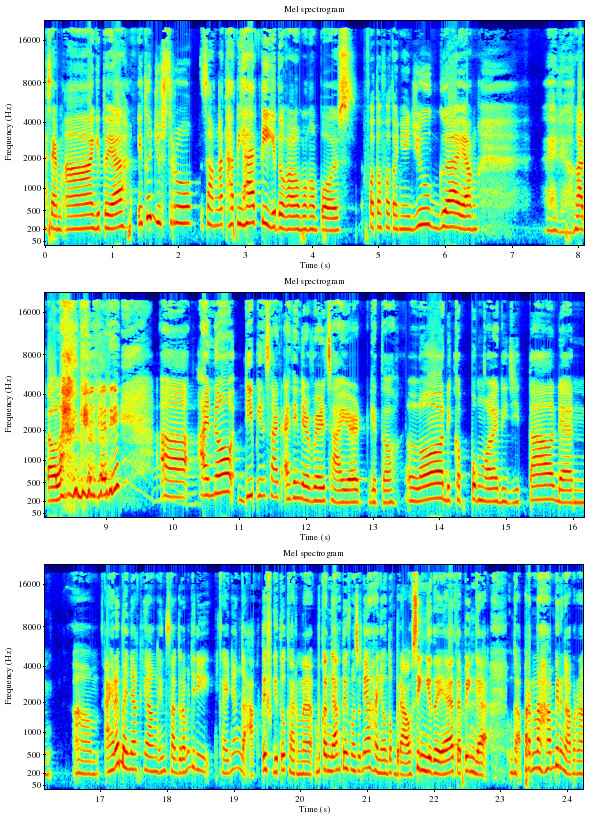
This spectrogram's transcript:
SMA gitu ya, itu justru sangat hati-hati gitu kalau mau ngepost. Foto-fotonya juga yang aduh nggak tahu lagi jadi uh, I know deep inside I think they're very tired gitu lo dikepung oleh digital dan um, akhirnya banyak yang Instagramnya jadi kayaknya nggak aktif gitu karena bukan nggak aktif maksudnya hanya untuk browsing gitu ya tapi nggak nggak pernah hampir nggak pernah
